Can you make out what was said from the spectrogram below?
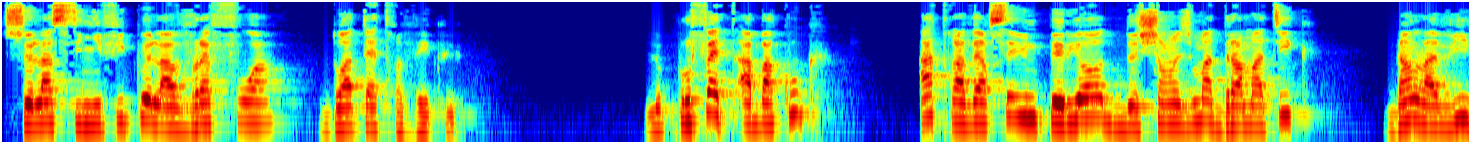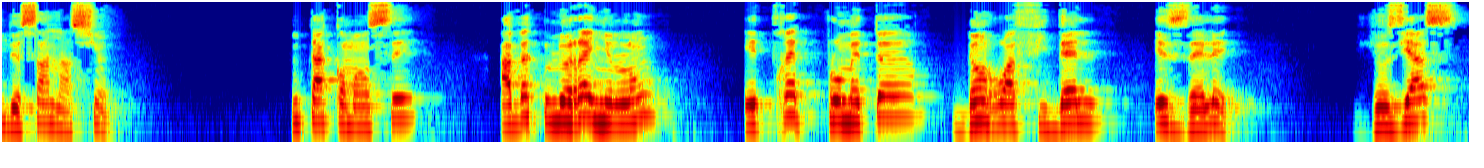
Cela signifie que la vraie foi doit être vécue. Le prophète Habakkuk a traversé une période de changement dramatique dans la vie de sa nation. Tout a commencé avec le règne long et très prometteur d'un roi fidèle et zélé, Josias,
